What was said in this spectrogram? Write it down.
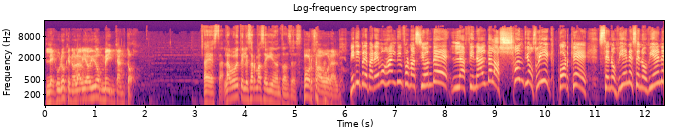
Le juro que no la había oído, me encantó. Ahí está. La voy a utilizar más seguido entonces. Por favor, Aldo. Miri, preparemos algo, información de la final de la Champions League, porque se nos viene, se nos viene.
